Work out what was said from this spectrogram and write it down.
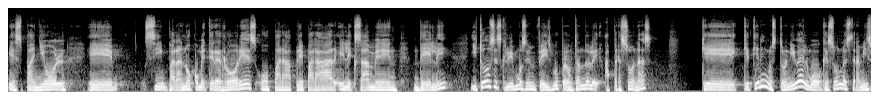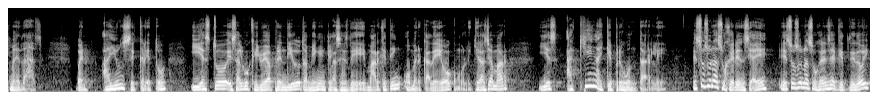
español eh, sin, para no cometer errores o para preparar el examen DELE? Y todos escribimos en Facebook preguntándole a personas que, que tienen nuestro nivel o que son nuestra misma edad. Bueno, hay un secreto y esto es algo que yo he aprendido también en clases de marketing o mercadeo, como le quieras llamar, y es a quién hay que preguntarle. Esto es una sugerencia, ¿eh? Esto es una sugerencia que te doy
